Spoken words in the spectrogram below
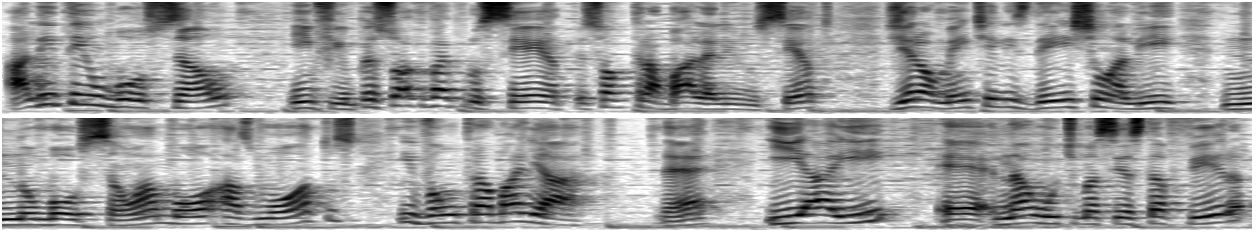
Ali tem um bolsão, enfim, o pessoal que vai para o centro, o pessoal que trabalha ali no centro, geralmente eles deixam ali no bolsão as motos e vão trabalhar né? E aí, é, na última sexta-feira,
